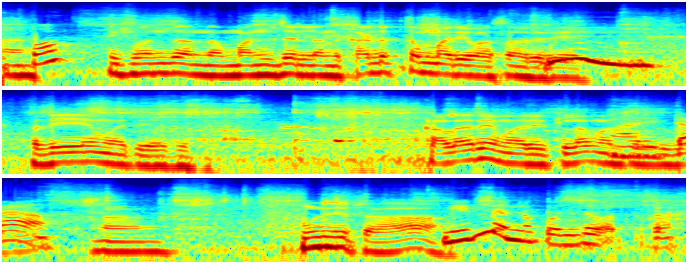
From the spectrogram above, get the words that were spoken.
இப்போ? இப்போ வந்து அந்த மஞ்சள் அந்த கடுத்த மாதிரி வாசம் வருது. அதே மாதிரி வருது. கலரே மாறிட்டுல மஞ்சள் ஆ. முடிஞ்சிட்டா? இல்லை இன்னும் கொஞ்சம் வறுத்துக்கிறேன்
